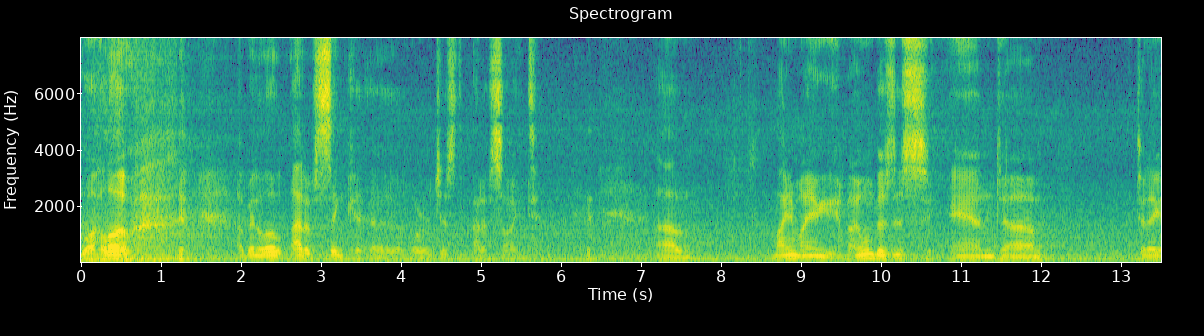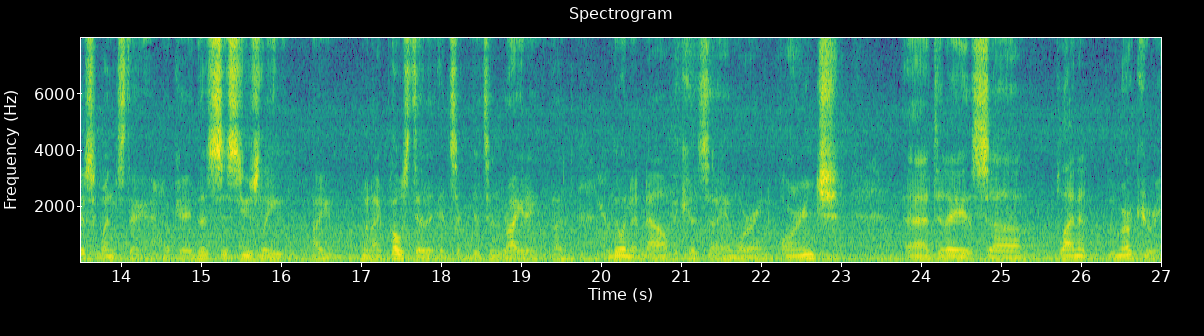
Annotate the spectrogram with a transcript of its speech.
Well, hello. I've been a little out of sync uh, or just out of sight. um, minding my, my own business, and um, today is Wednesday. Okay, this is usually I when I post it, it's it's in writing, but I'm doing it now because I am wearing orange, and today is uh, planet Mercury.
